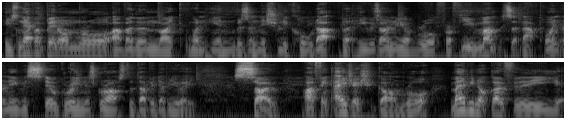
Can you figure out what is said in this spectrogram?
He's never been on Raw other than like when he was initially called up, but he was only on Raw for a few months at that point, and he was still green as grass to WWE. So I think AJ should go on Raw. Maybe not go for the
